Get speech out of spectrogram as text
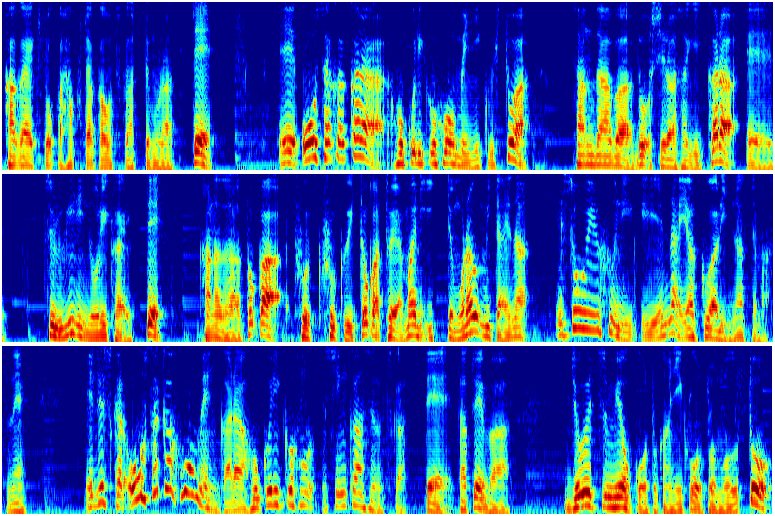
加賀駅とか白鷹を使ってもらって、えー、大阪から北陸方面に行く人は、サンダーバード、白鷺から、えー、剣に乗り換えて、金沢とか福井とか富山に行ってもらうみたいな、そういうふうに言えない役割になってますね。ですから大阪方面から北陸新幹線を使って、例えば上越妙高とかに行こうと思うと、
